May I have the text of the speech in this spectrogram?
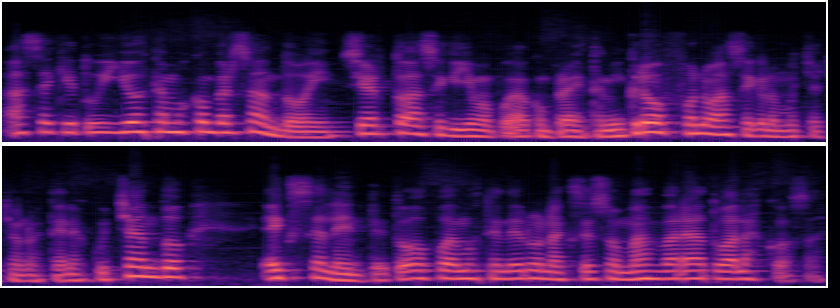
hace que tú y yo estemos conversando hoy, ¿cierto? Hace que yo me pueda comprar este micrófono, hace que los muchachos nos estén escuchando. Excelente, todos podemos tener un acceso más barato a las cosas.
